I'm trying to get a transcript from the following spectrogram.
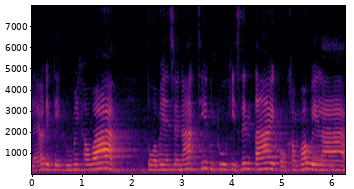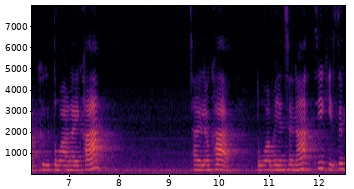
แล้วเด็กๆรู้ไหมคะว่า ตัวพยัญชนะที่คุณครูขีดเส้นใต้ของคำว่าเวลาคือตัวอะไรคะ ใช่แล้วค่ะ ตัวพยัญชนะที่ขีดเส้น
